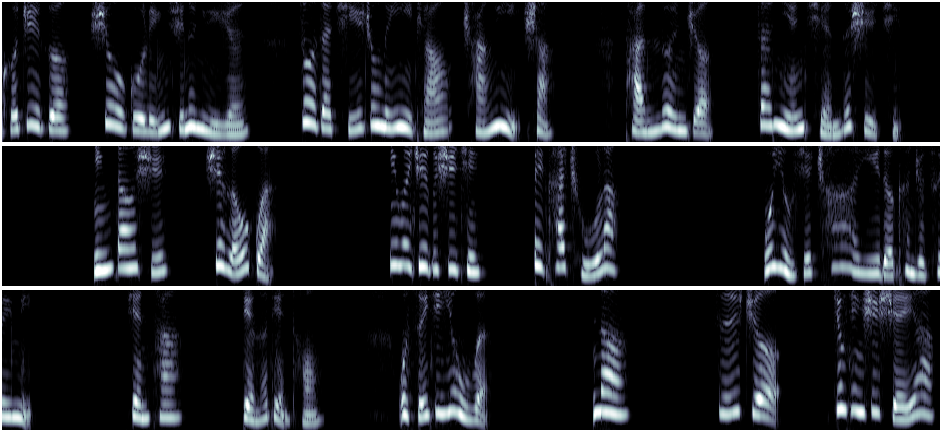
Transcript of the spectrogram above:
和这个瘦骨嶙峋的女人坐在其中的一条长椅上，谈论着三年前的事情。您当时是楼管，因为这个事情被开除了。我有些诧异的看着崔敏。见他点了点头，我随即又问：“那死者究竟是谁呀？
